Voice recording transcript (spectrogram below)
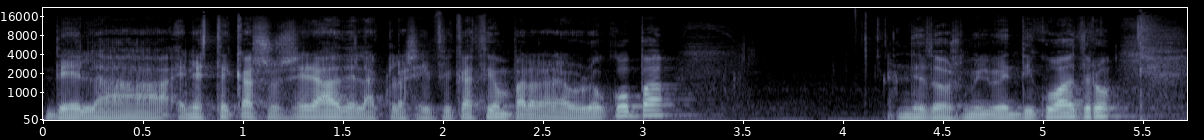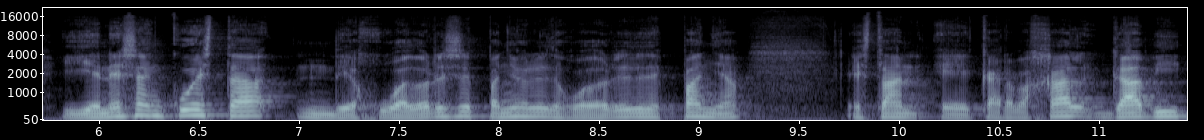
de la, en este caso será de la clasificación para la Eurocopa de 2024, y en esa encuesta de jugadores españoles, de jugadores de España, están eh, Carvajal, Gaby,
